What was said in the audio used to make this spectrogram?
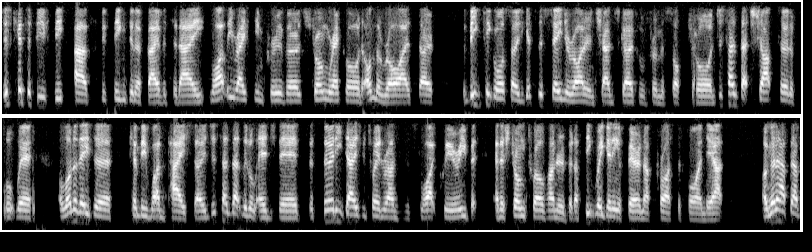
just gets a few uh, things in her favour today. Lightly raced improver, strong record on the rise. So the big tick also, he gets the senior rider in Chad Schofield from a soft draw and just has that sharp turn of foot where a lot of these are, can be one pace. So he just has that little edge there. The 30 days between runs is a slight query, but and a strong 1200. But I think we're getting a fair enough price to find out. I'm going to have to have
